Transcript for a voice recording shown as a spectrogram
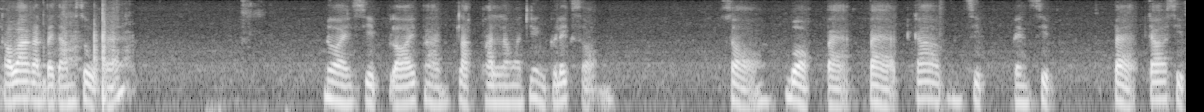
เขาว่ากันไปตามสูตรนะ หน่วยสิบร้อยพันหลักพันรางวัลที่หนึ่งคือเลขสองสองบวกแปดแปดเก้าสิบเป็นสิบแปดเก้าสิบ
